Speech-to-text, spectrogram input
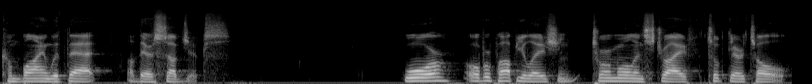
combined with that of their subjects. War, overpopulation, turmoil, and strife took their toll.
